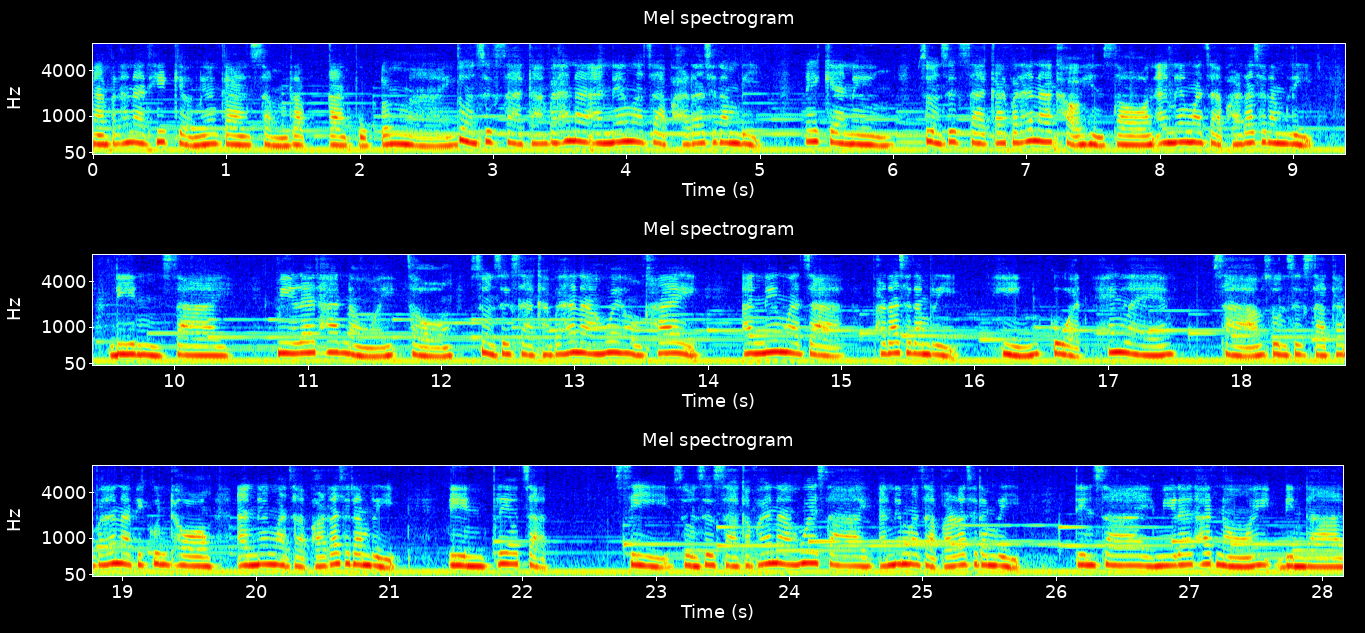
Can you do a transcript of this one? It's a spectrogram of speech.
งานพัฒนาที่เกี่ยวเนื่องกันสำหรับการปลูกต้นไม้ ส่วนศึกษาการพัฒนาอันเนื่องมาจากพระราชดำริได้แก่หนึ่งส่วนศึกษาการพัฒนาเขาหินซ้อน อันเนื่องมาจากพระราชดำริ ดินทราย มีแร่ธาตุน้อย 2. ส่วนศึกษาการพัฒนาห้วยหองไข่อันเนื่องมาจากพระราชดำริ หินกวด แห้งแล้ง 3. ส่วนศึกษาการพัฒนาพิกุลทอง อันเนื่องมาจากพระราชดำริ ดินเปรี้ยวจัด 4. ส่วนศึกษาการพัฒนาห้วยทราย อันเนื่องมาจากพระราชดำริ ดินทรายมีแร่ธาตุน้อย ดินดาน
